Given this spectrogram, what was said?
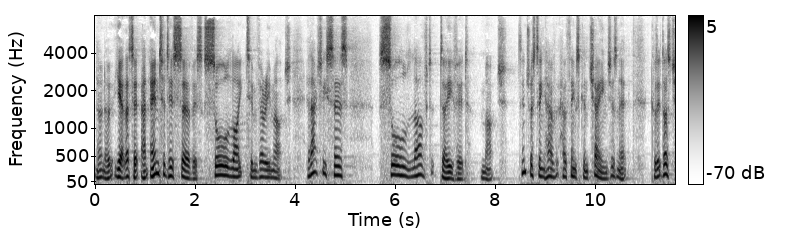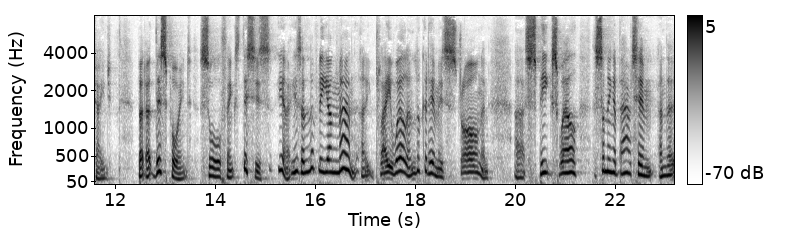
No, no, yeah, that's it. And entered his service. Saul liked him very much. It actually says Saul loved David much. It's interesting how, how things can change, isn't it? Because it does change. But at this point, Saul thinks, this is, you know, he's a lovely young man. He play well, and look at him, he's strong and uh, speaks well. There's something about him. And the,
